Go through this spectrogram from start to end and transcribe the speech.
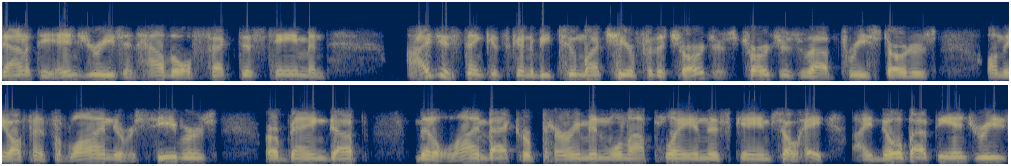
down at the injuries and how they'll affect this team, and I just think it's going to be too much here for the Chargers. Chargers without three starters on the offensive line. Their receivers are banged up. Middle linebacker Perryman will not play in this game. So, hey, I know about the injuries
